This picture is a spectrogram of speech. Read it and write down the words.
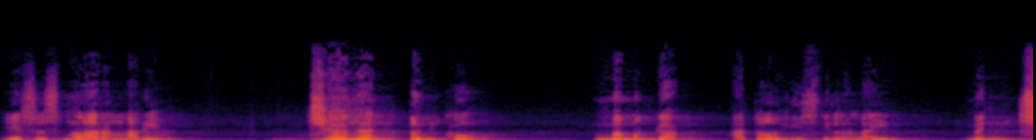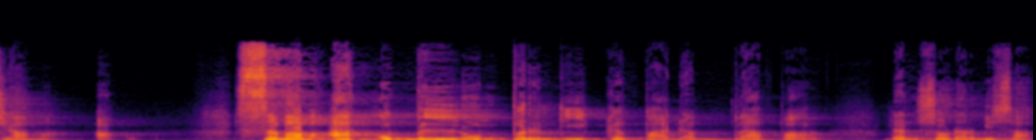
Yesus melarang Maria? Jangan engkau memegang atau istilah lain menjamah aku. Sebab aku belum pergi kepada Bapa dan saudara bisa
